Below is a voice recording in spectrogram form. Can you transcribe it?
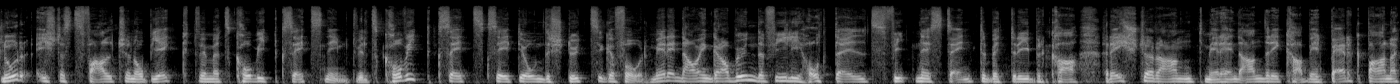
Nur ist das das falsche Objekt, wenn man das Covid-Gesetz nimmt. Weil das Covid-Gesetz sieht ja Unterstützungen vor. Wir haben auch in Graubünden viele Hotels, Fitnesscenterbetreiber, Restaurants, wir haben andere wir Bergbahnen.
